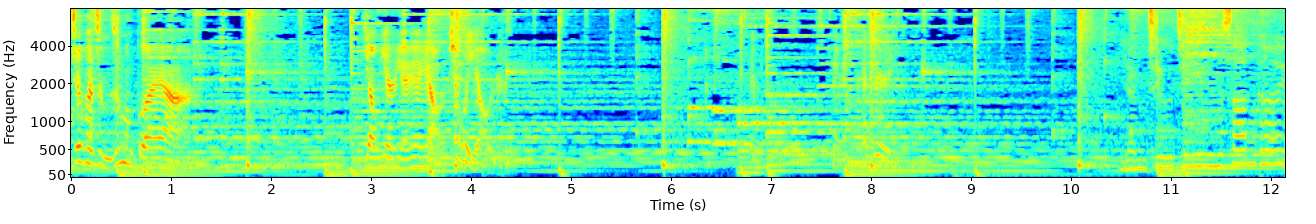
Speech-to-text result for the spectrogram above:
这会怎么这么乖啊？咬咬咬咬咬，就会咬人。对在这里。人潮渐散退，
